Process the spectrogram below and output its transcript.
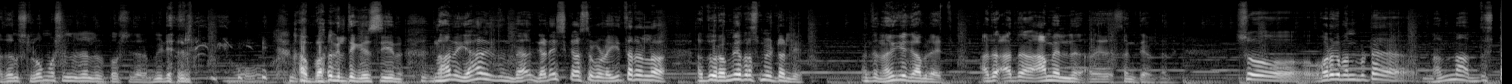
ಅದನ್ನು ಸ್ಲೋ ಮೋಷನಲ್ಲಿ ತೋರಿಸಿದ್ದಾರೆ ಮೀಡಿಯಾದಲ್ಲಿ. ಆ ಬಾಗಿಲು ತೆಗೆಯೋ ಸೀನ್. ನಾನು ಯಾರು ಗಣೇಶ್ ಕಾಸರಗೋಡ, ಈ ಥರ ಎಲ್ಲ, ಅದು ರಮ್ಯ ಪ್ರೆಸ್ ಮೀಟಲ್ಲಿ ಅಂತ ನನಗೆ ಗಾಬರಿ ಆಯಿತು. ಅದು ಅದು ಆಮೇಲೆ ಸಂಗತಿ ಹೇಳ್ತಾನೆ. ಸೊ ಹೊರಗೆ ಬಂದುಬಿಟ್ಟೆ, ನನ್ನ ಅದೃಷ್ಟ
